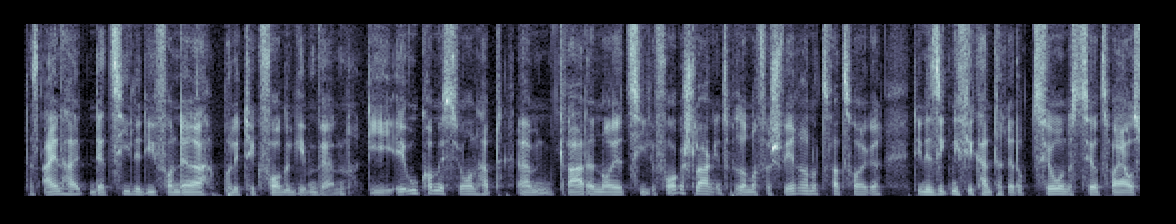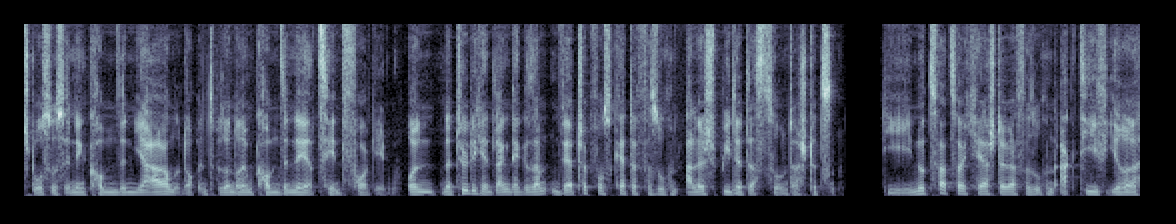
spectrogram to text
das Einhalten der Ziele, die von der Politik vorgegeben werden. Die EU-Kommission hat ähm, gerade neue Ziele vorgeschlagen, insbesondere für schwere Nutzfahrzeuge, die eine signifikante Reduktion des CO2-Ausstoßes in den kommenden Jahren und auch insbesondere im kommenden Jahrzehnt vorgeben. Und natürlich entlang der gesamten Wertschöpfungskette versuchen alle Spiele, das zu unterstützen. Die Nutzfahrzeughersteller versuchen aktiv ihre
